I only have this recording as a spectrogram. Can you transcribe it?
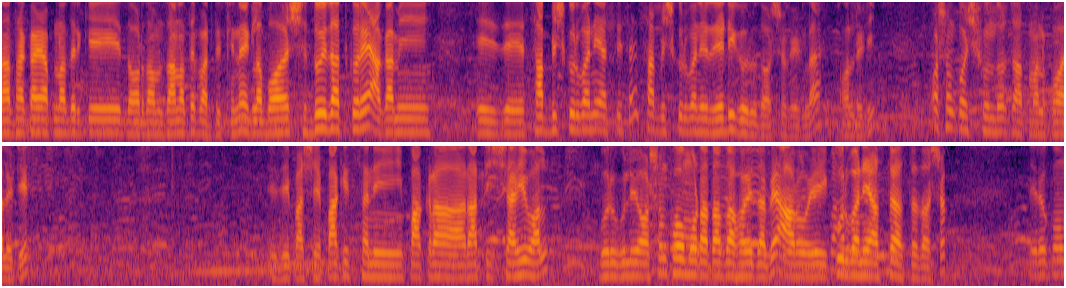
না থাকায় আপনাদেরকে দরদাম জানাতে পারতেছি না। এগুলা বয়স দুই দাঁত করে। আগামী এই যে ছাব্বিশ কুরবানি আসতেছে, ছাব্বিশ কুরবানির রেডি গরু দর্শক এগুলা অলরেডি অসংখ্য সুন্দর জাতমান কোয়ালিটির। এই যে পাশে পাকিস্তানি পাকরা রাতি শাহিওয়াল। গরুগুলি অসংখ্য মোটা তাজা হয়ে যাবে। আরও এই কুরবানি আস্তে আস্তে দর্শক এরকম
